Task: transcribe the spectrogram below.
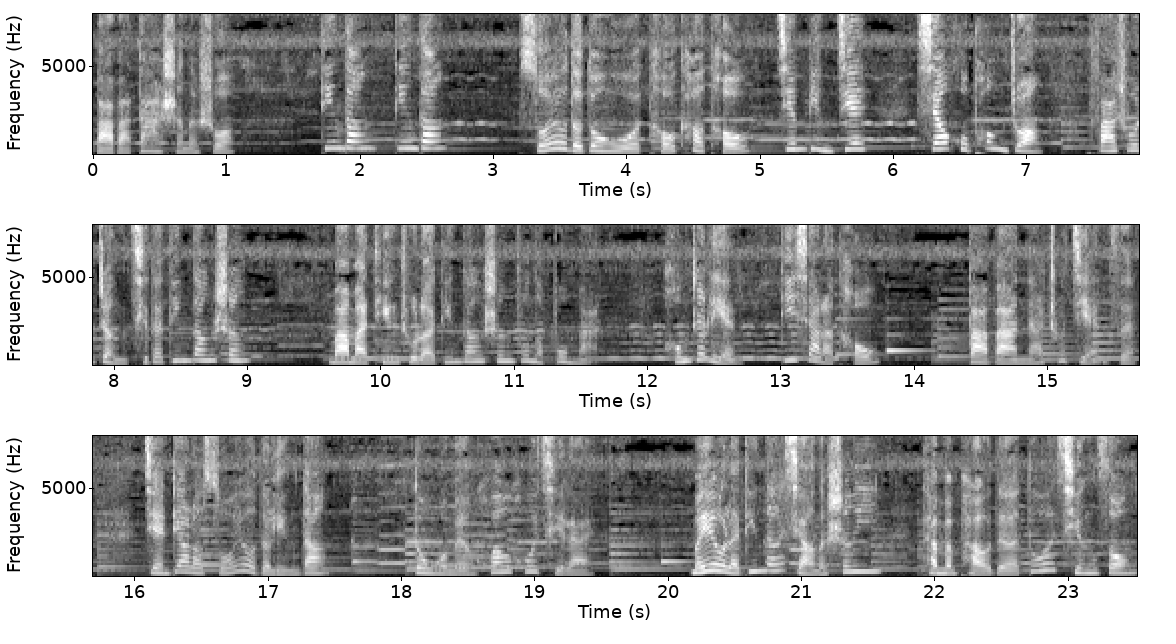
爸爸大声地说：“叮当叮当！”所有的动物头靠头，肩并肩，相互碰撞，发出整齐的叮当声。妈妈听出了叮当声中的不满，红着脸低下了头。爸爸拿出剪子，剪掉了所有的铃铛。动物们欢呼起来。没有了叮当响的声音，它们跑得多轻松，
